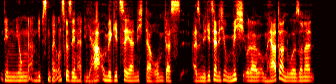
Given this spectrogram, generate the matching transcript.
den Jungen am liebsten bei uns gesehen hätten. Ja, und mir geht's ja nicht darum, dass, also mir geht's ja nicht um mich oder um Hertha nur, sondern,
